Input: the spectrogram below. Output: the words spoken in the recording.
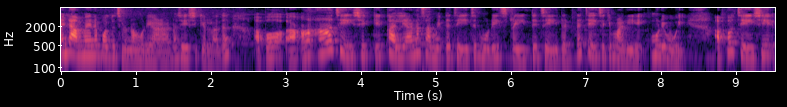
എന്റെ അമ്മേനെ പോലത്തെ ചുരുണ്ടമുടിയാണ് കേട്ടോ ചേച്ചിക്കുള്ളത്. അപ്പോൾ ആ- ചേച്ചിക്ക് കല്യാണ സമയത്ത് ചേച്ചി മുടി സ്ട്രെയിറ്റ് ചെയ്തിട്ട് ചേച്ചിക്ക് മതിയായി മുടി പോയി. അപ്പോൾ ചേച്ചി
